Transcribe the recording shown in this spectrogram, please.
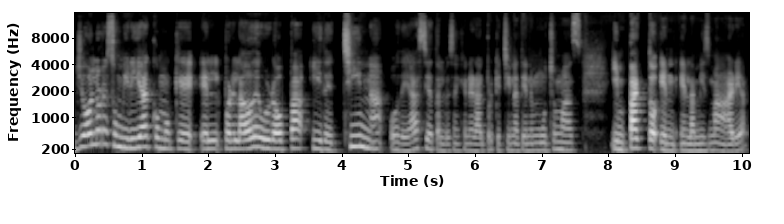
yo lo resumiría como que el, por el lado de Europa y de China o de Asia tal vez en general, porque China tiene mucho más impacto en, en la misma área,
